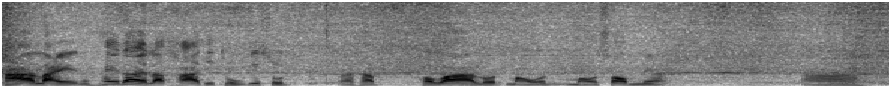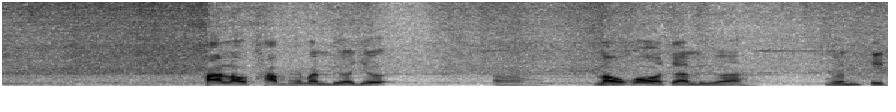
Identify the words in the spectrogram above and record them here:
หาอะไหล่ให้ได้ราคาที่ถูกที่สุดนะครับ เพราะว่ารถเหมาเหมาซ่อมเนี่ยถ้าเราทำให้มันเหลือเยอะ เราก็จะเหลือเงินติด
